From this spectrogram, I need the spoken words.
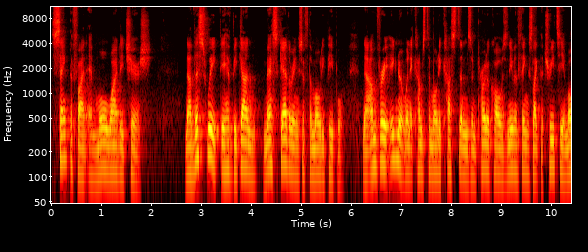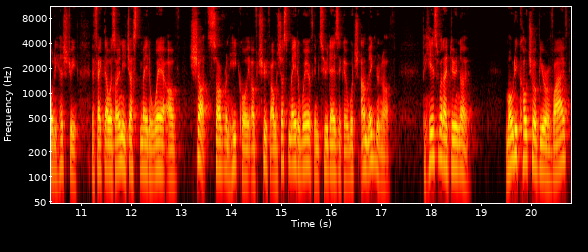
sanctified, and more widely cherished. Now, this week there have begun mass gatherings of the Māori people. Now, I'm very ignorant when it comes to Māori customs and protocols and even things like the treaty and Māori history. In fact, I was only just made aware of SHOT, Sovereign Hikoi of Truth. I was just made aware of them two days ago, which I'm ignorant of. But here's what I do know Māori culture will be revived,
